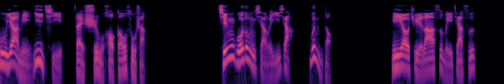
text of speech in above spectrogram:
顾亚敏一起在十五号高速上。秦国栋想了一下，问道：“你要去拉斯维加斯？”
